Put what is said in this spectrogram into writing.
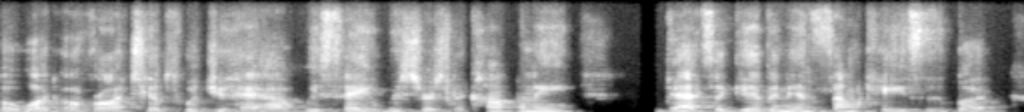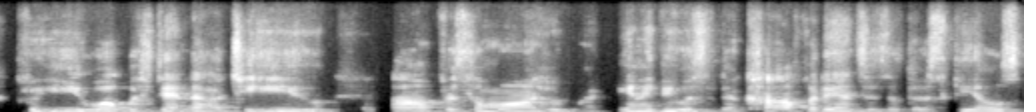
but what overall tips would you have? We say research the company, that's a given in some cases, but for you, what would stand out to you um, for someone who interviews their confidence, is it their skills?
